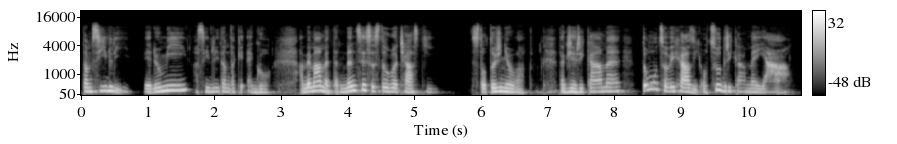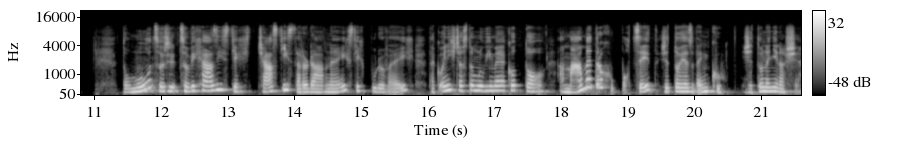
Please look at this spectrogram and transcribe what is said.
Tam sídlí vědomí a sídlí tam taky ego. A my máme tendenci se s touhle částí stotožňovat. Takže říkáme, tomu, co vychází odsud, říkáme já. Tomu, co, co vychází z těch částí starodávných, z těch půdových, tak o nich často mluvíme jako to. A máme trochu pocit, že to je zvenku, že to není naše.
